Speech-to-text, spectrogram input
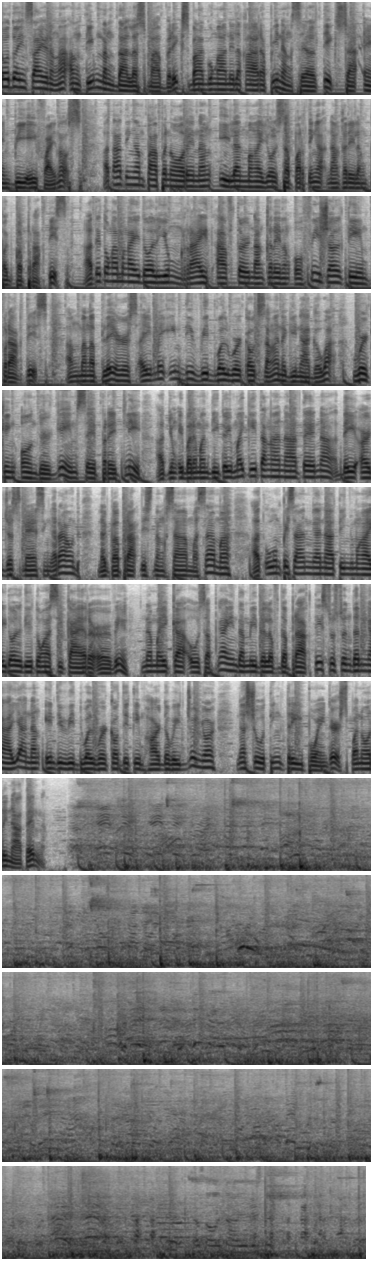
Todo ensayo na nga ang team ng Dallas Mavericks bago nga nila kaharapin ang Celtics sa NBA Finals. At ating ang papanoorin ng ilan mga idol sa parte nga ng kanilang pagpapractice. At ito nga mga idol yung right after ng kanilang official team practice. Ang mga players ay may individual workouts na nga na ginagawa working on their games separately. At yung iba naman dito ay makita nga natin na they are just messing around, nagpa-practice ng sama-sama at uumpisahan nga natin yung mga idol dito nga si Kyra Irving na may kausap nga in the middle of the practice susundan nga yan ng individual workout Team Hardaway Jr. na shooting 3-pointers. Panorin natin. That's the only time you. I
